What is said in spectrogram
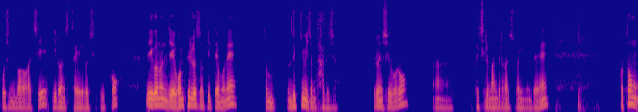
보신 바와 같이 이런 스타일의 글씨도 있고 근데 이거는 이제 원필로 썼기 때문에 좀 느낌이 좀 다르죠. 이런 식으로 아, 글씨를 만들어 갈 수가 있는데 보통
